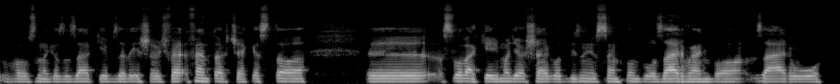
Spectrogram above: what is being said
valószínűleg ez az elképzelése, hogy fe, fenntartsák ezt a, a szlovákiai magyarságot bizonyos szempontból zárványba záró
